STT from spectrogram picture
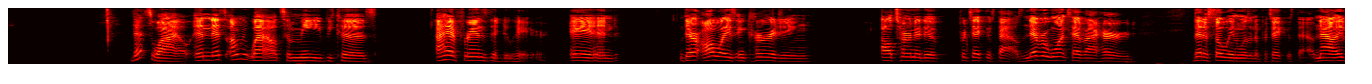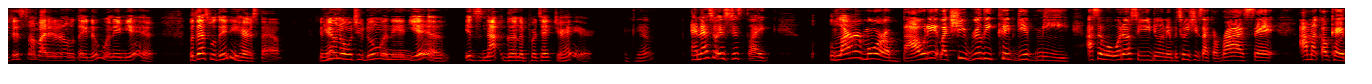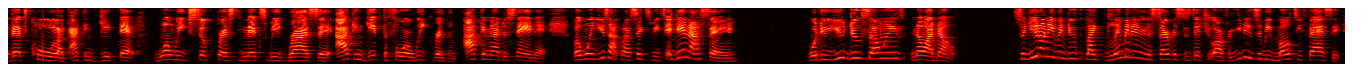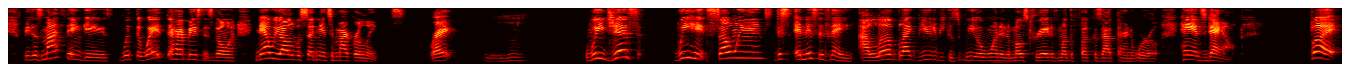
That's wild. And that's only wild to me because I have friends that do hair and they're always encouraging alternative protective styles. Never once have I heard that a sew in wasn't a protective style. Now, if it's somebody that know what they're doing, then yeah. But that's with any hairstyle. If you don't know what you're doing, then yeah, it's not gonna protect your hair. Yep. And that's what it's just like learn more about it. Like she really could give me. I said, Well, what else are you doing in between? She's like a rise set. I'm like, okay, that's cool. Like I can get that one week silk press, next week rise set. I can get the four week rhythm. I can understand that. But when you talk about six weeks, and then I say, Well, do you do sewings? No, I don't. So you don't even do like limiting the services that you offer. You need to be multifaceted because my thing is with the way that her business going, now we all of a sudden into micro links, right? hmm We just we hit sew-ins. This and this is the thing. I love Black Beauty because we are one of the most creative motherfuckers out there in the world, hands down. But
